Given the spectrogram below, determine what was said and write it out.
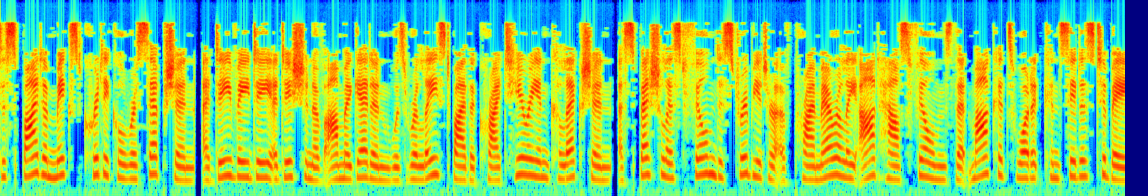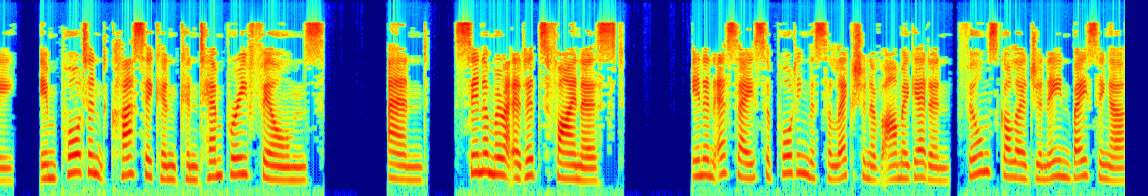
Despite a mixed critical reception, a DVD edition of Armageddon was released by the Criterion Collection, a specialist film distributor of primarily art house films that markets what it considers to be important classic and contemporary films, and cinema at its finest. In an essay supporting the selection of Armageddon, film scholar Jeanine Basinger,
